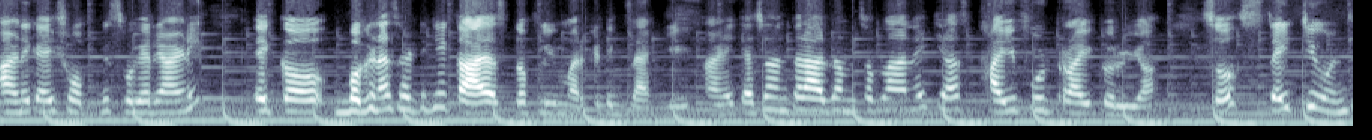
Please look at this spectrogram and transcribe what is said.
आणि काही शॉपीस वगैरे आणि एक बघण्यासाठी की काय असतं फ्ली मार्केट एक्झॅक्टली आणि त्याच्यानंतर आज आमचा प्लॅन आहे की आज थाई फूड ट्राय करूया. सो स्टे ट्यून्ड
